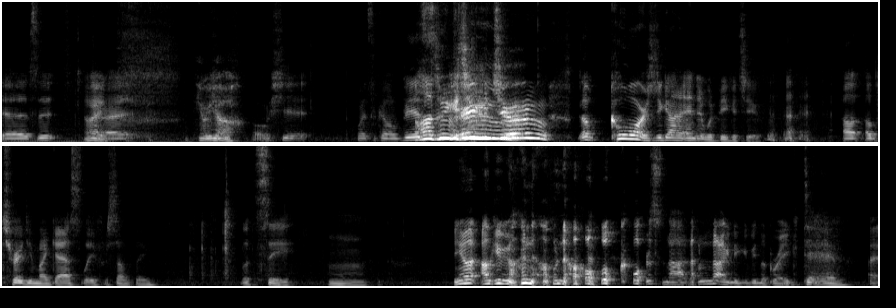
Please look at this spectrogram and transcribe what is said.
Yeah, that's it. All right, Alright. Here we go. Oh shit. What's it gonna be? Oh, It's Pikachu! Of course, you gotta end it with Pikachu. I'll, I'll trade you my Gastly for something. Let's see. Hmm. You know what? I'll give you a no, no. Of course not. I'm not gonna give you the break. Damn. I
